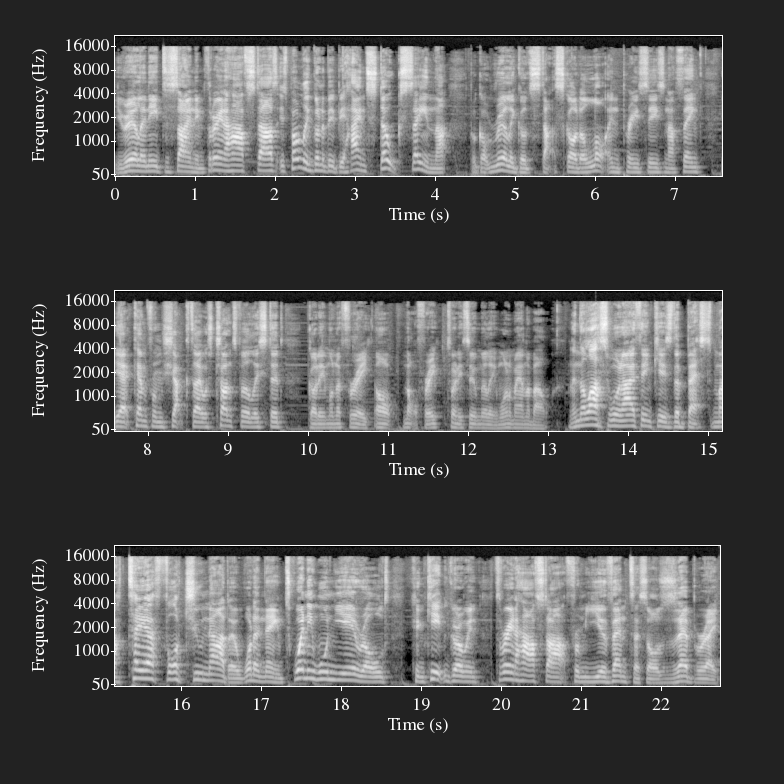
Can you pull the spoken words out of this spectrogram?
you really need to sign him. Three and a half stars. He's probably going to be behind Stokes saying that, but got really good stats. Scored a lot in pre-season, I think. Yeah, came from Shakhtar, was transfer listed. Got him on a free. Oh, not free. 22 million. What am I on about? And the last one I think is the best. Matteo Fortunato. What a name. 21 year old. Can keep growing. Three and a half star from Juventus or Zebre.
